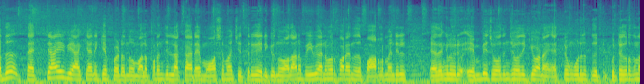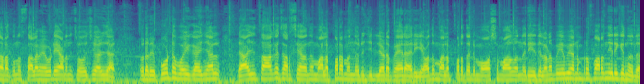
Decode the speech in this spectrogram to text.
അത് തെറ്റായി വ്യാഖ്യാനിക്കപ്പെടുന്നു. മലപ്പുറം ജില്ലക്കാരെ മോശമായി ചിത്രീകരിക്കുന്നു. അതാണ് പി വി അനുമർ പറയുന്നത്. പാർലമെന്റിൽ ഏതെങ്കിലും ഒരു എം പി ചോദ്യം ചോദിക്കുകയാണ് ഏറ്റവും കൂടുതൽ കുറ്റകൃത്യം നടക്കുന്ന സ്ഥലം എവിടെയാണെന്ന് ചോദിച്ചു കഴിഞ്ഞാൽ ഒരു റിപ്പോർട്ട് പോയി കഴിഞ്ഞാൽ രാജ്യത്താകെ ചർച്ചയാകുന്ന മലപ്പുറം എന്നൊരു ജില്ലയുടെ പേരായിരിക്കും. അത് മലപ്പുറത്തിന് മോശമാകുന്ന രീതിയിലാണ് പി വി അനുപ്ര പറഞ്ഞിരിക്കുന്നത്.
